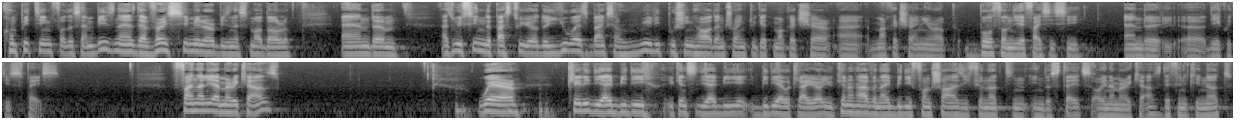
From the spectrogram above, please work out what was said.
competing for the same business. They're very similar business model. And um, as we've seen in the past two years, the US banks are really pushing hard and trying to get market share, uh, market share in Europe, both on the FICC and uh, uh, the equity space. Finally, Americas, where clearly the IBD, you can see the IBD outlier. You cannot have an IBD franchise if you're not in, in the States or in Americas, definitely not.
